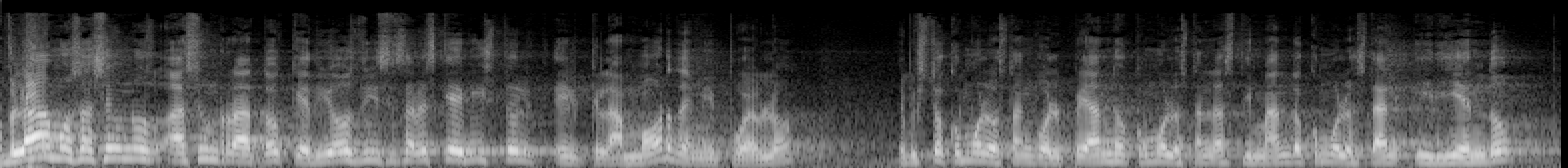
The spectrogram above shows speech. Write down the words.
Hablábamos hace, unos, hace un rato que Dios dice, ¿sabes qué? He visto el, el, clamor de mi pueblo, he visto cómo lo están golpeando, cómo lo están lastimando, cómo lo están hiriendo.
